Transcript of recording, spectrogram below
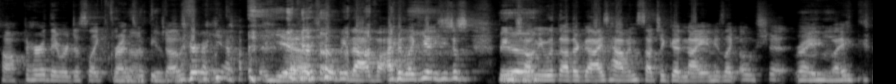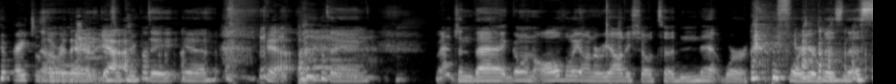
talk to her. They were just like friends with each other. yeah. Yeah. like he'll be that vibe. Like he- he's just being Yeah. chummy with the other guys, having such a good night, and he's like, "Oh shit, right? Mhm. Like Rachel's over Oh, there." there's a Yeah, group date. Yeah. yeah. Dang. Imagine that going all the way on a reality show to network for your business,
